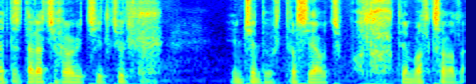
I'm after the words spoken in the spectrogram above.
ядаж дараачихаа үед шилжүүлэх хэмжээнд хүртэл бас явж болох тийм болцоогоо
